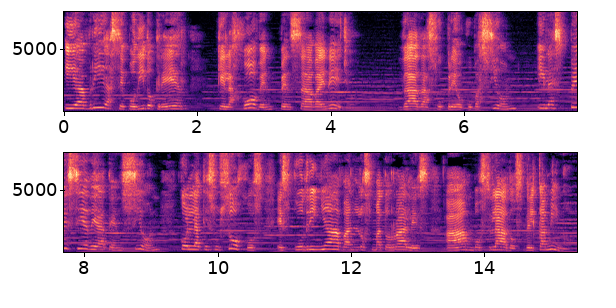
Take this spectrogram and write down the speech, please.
Y habríase podido creer que la joven pensaba en ello, dada su preocupación y la especie de atención con la que sus ojos escudriñaban los matorrales a ambos lados del camino.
